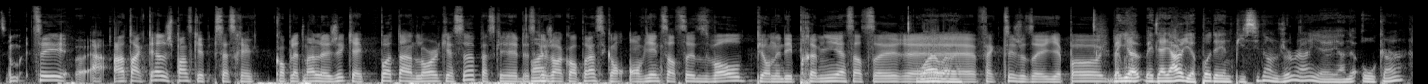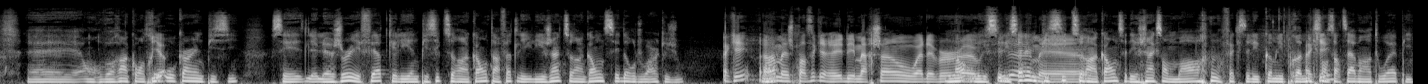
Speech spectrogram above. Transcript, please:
tu sais? En tant que tel, je pense que ça serait complètement logique qu'il n'y ait pas tant de lore que ça, parce que de ce Ouais. que j'en comprends, c'est qu'on on vient de sortir du Vault, puis on est des premiers à sortir. euh, Ouais, Fait que, tu sais, je veux dire, il n'y a pas. Ben, ben, D'ailleurs, il n'y a pas de NPC dans le jeu, hein. il y, a- il y en a aucun. Euh, on va rencontrer aucun NPC. C'est le, le jeu est fait que les NPC que tu rencontres, en fait, les, les gens que tu rencontres, c'est d'autres joueurs qui jouent. OK. Ah, mais je pensais qu'il y aurait eu des marchands ou whatever. Non, euh, aussi, les seuls NPC mais- que tu rencontres, c'est des gens qui sont morts. fait que c'est comme les premiers qui sont sortis avant toi puis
